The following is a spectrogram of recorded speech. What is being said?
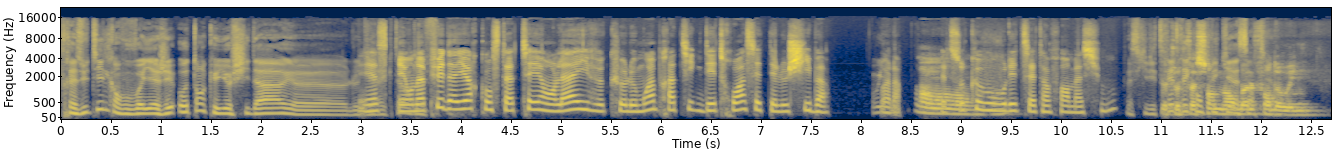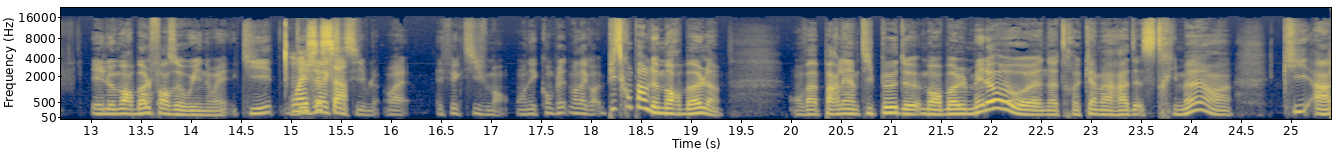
très utiles quand vous voyagez autant que Yoshida, euh, le directeur. Et on de- a pu d'ailleurs constater en live que le moins pratique des trois, c'était le Shiba. Voilà. Oh. Faites ce que vous voulez de cette information. Parce qu'il est De très toute très façon, compliqué Marble for the win. Et le Morbol for the win, ouais, qui est Ouais, déjà c'est ça. accessible. Ouais, effectivement, on est complètement d'accord. Puisqu'on parle de Morbol, on va parler un petit peu de Morbol Mello, euh, notre camarade streamer, qui a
